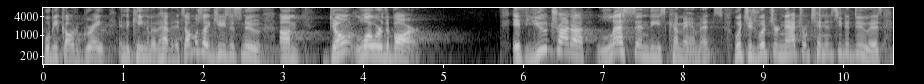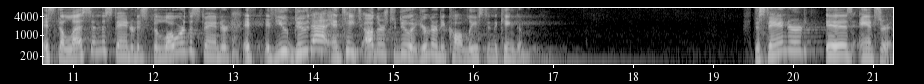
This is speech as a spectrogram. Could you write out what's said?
will be called great in the kingdom of heaven. It's almost like Jesus knew um, don't lower the bar. If you try to lessen these commandments, which is what your natural tendency to do is, it's to lessen the standard, it's to lower the standard. If, if you do that and teach others to do it, you're going to be called least in the kingdom. The standard is answer it.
